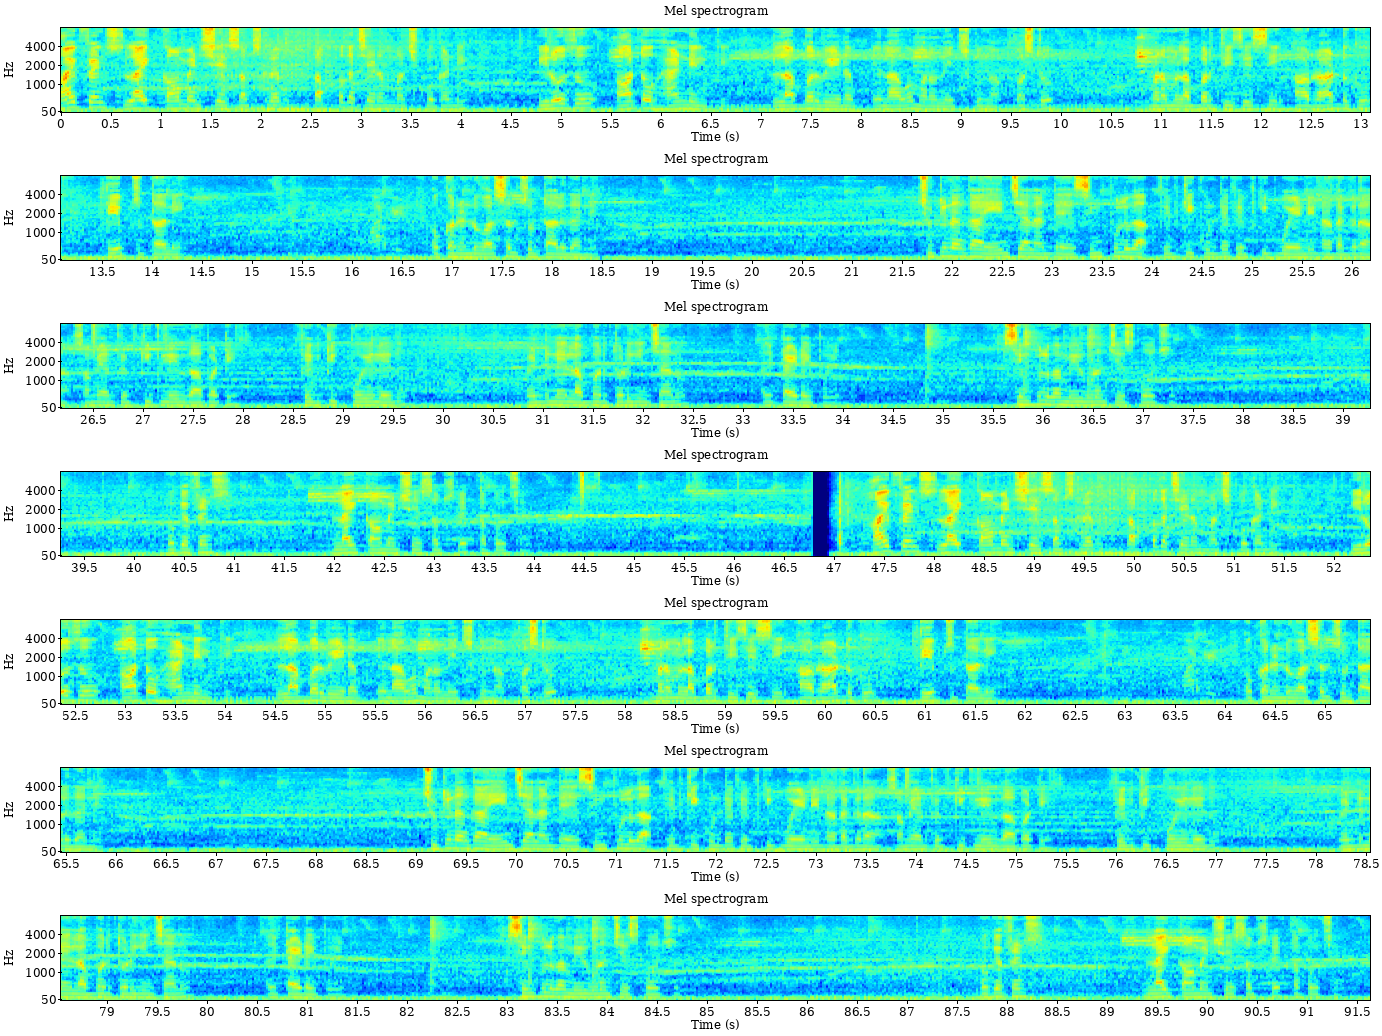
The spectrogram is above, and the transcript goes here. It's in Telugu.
Hi friends like comment share subscribe తప్పక చేయడం మర్చిపోకండి. ఈరోజు ఆటో హ్యాండిల్కి లబ్బర్ వేయడం ఎలాగో మనం నేర్చుకుందాం ఫస్ట్ మనం లబ్బర్ తీసేసి ఆ రాడ్కు టేప్ చుట్టాలి. ఒక రెండు వరుసలు చుట్టాలి దాన్ని. చుట్టినాక ఏం చేయాలంటే సింపుల్గా ఫెవికిక్ ఉంటే ఫెవికిక్ పోయండి. నా దగ్గర సమయానికి ఫెవికిక్ లేదు కాబట్టి ఫెవికిక్ పోయలేదు. వెంటనే లబ్బర్ తొడిగించాను. అది టైట్ అయిపోయింది. సింపుల్గా మీరు కూడా చేసుకోవచ్చు. Okay friends like comment share subscribe తప్పక చేయండి. Hi friends like comment share subscribe తప్పక చేయడం మర్చిపోకండి. ఈరోజు ఆటో హ్యాండిల్కి లబ్బర్ వేయడం ఎలాగో మనం నేర్చుకుందాం. ఫస్ట్ మనం లబ్బర్ తీసేసి ఆ రాడ్కు టేప్ చుట్టాలి. ఒక రెండు వరుసలు చుట్టాలి దాన్ని. చుట్టినాక ఏం చేయాలంటే సింపుల్గా ఫెవికిక్ ఉంటే ఫెవికిక్ పోయండి. నా దగ్గర సమయానికి ఫెవికిక్ లేదు కాబట్టి ఫెవికిక్ పోయలేదు. వెంటనే లబ్బర్ తొడిగించాను. అది టైట్ అయిపోయింది. సింపుల్గా మీరు కూడా చేసుకోవచ్చు. Okay friends. Like comment share subscribe తప్పక చేయండి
